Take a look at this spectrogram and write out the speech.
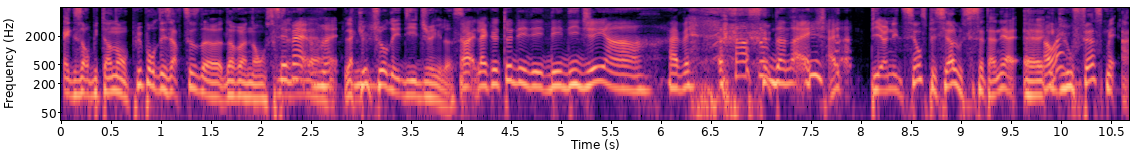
exorbitant non plus pour des artistes de, de renom. Si C'est vrai, la, ouais. la culture des DJ, là. Ouais, la culture des, des, des DJ en, avec, en soupe de neige. Puis il y a une édition spéciale aussi cette année, euh, Ah ouais? Igloo Fest, mais à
